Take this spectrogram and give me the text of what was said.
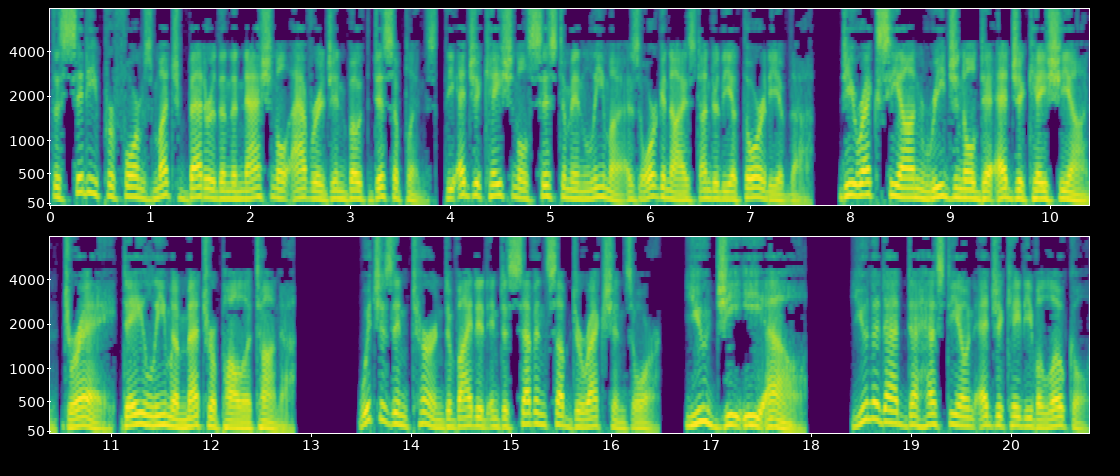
The city performs much better than the national average in both disciplines. The educational system in Lima is organized under the authority of the Dirección Regional de Educación de Lima Metropolitana, which is in turn divided into seven sub-directions or UGEL. Unidad de Gestión Educativa Local,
